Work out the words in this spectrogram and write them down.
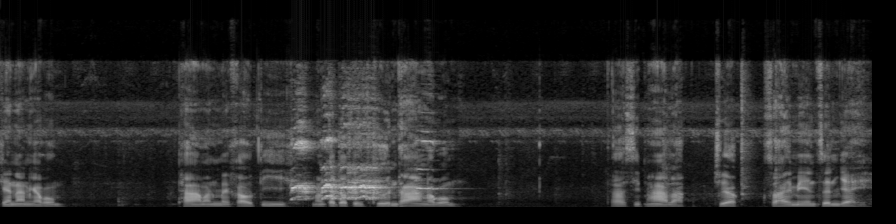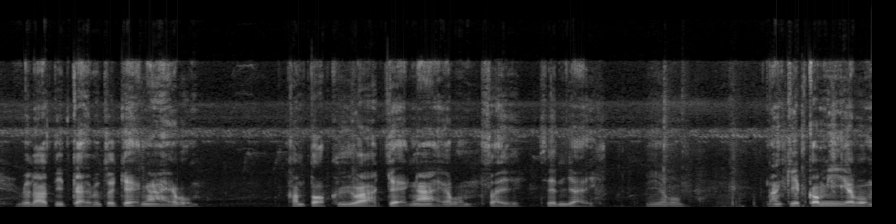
แค่นั้นครับผม ถ้ามันไม่เข้าตี มันก็จะติดคืนทางครับผม ถ้าสิบห้าหลักเชือกสายเมนเส้นใหญ่ เวลาติดไก่มันจะแกะง่ายครับผมคำตอบคือว่าแกะง่ายครับผม ใส่เส้นใหญ่นี่ครับผมหลังเก็บก็มีครับผม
